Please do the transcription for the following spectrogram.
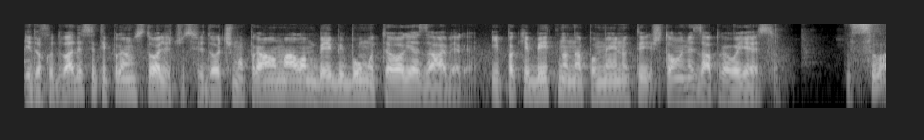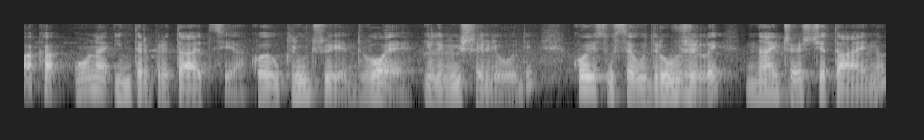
I dok u 21. stoljeću svjedočimo pravom malom baby boomu teorija zavjere, ipak je bitno napomenuti što one zapravo jesu. Svaka ona interpretacija koja uključuje dvoje ili više ljudi koji su se udružili najčešće tajno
